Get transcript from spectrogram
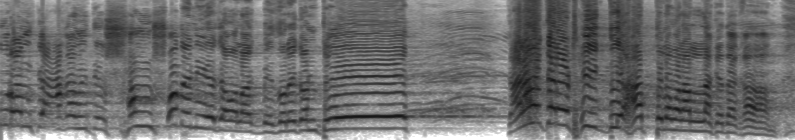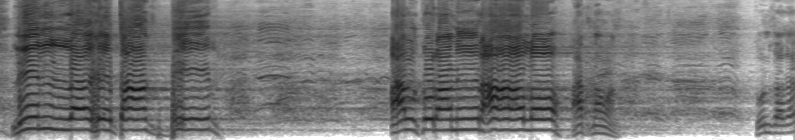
কোরআনকে আগামীতে সংসদে নিয়ে যাওয়া লাগবে। জোরে কণ্ঠে কারা কারা ঠিক? দুই হাত তোলে আমার আল্লাহকে দেখান। লিল্লাহে তাকবীর আল কোরআনের আলো। হাত নামান। কোন জায়গা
